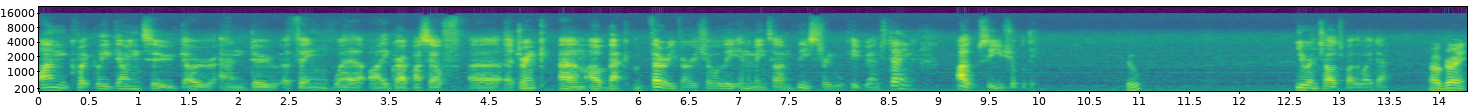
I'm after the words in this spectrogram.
I'm quickly going to go and do a thing where I grab myself uh, a drink. Um, I'll be back very, very shortly. In the meantime, these three will keep you entertained. I will see you shortly. Cool. You're in charge, by the way, Dan. Oh, great.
